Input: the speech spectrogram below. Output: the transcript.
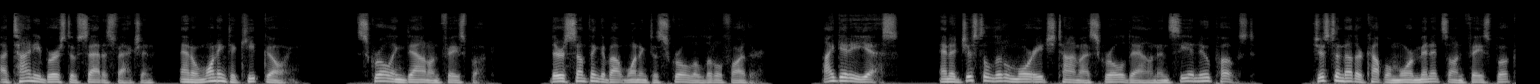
A tiny burst of satisfaction, and a wanting to keep going. Scrolling down on Facebook. There's something about wanting to scroll a little farther. I get a yes. And a just a little more each time I scroll down and see a new post. Just another couple more minutes on Facebook,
